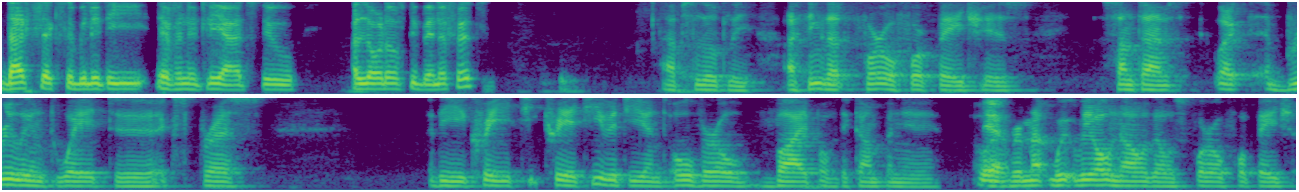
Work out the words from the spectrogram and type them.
that flexibility definitely adds to a lot of the benefits. Absolutely. I think that 404 page is sometimes like a brilliant way to express the creati- creativity and overall vibe of the company. Yeah. Like, we, we all know those 404 page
